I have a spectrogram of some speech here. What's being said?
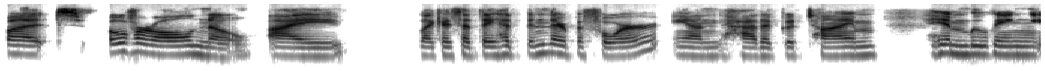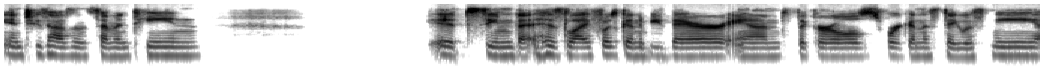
But overall, no. I like I said, they had been there before and had a good time. Him moving in 2017, it seemed that his life was going to be there and the girls were going to stay with me.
